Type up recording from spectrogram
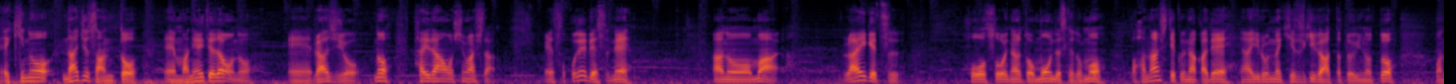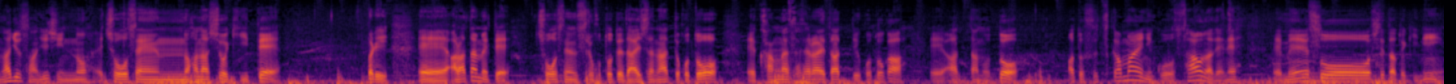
えー、昨日ナジュさんと、えー、マネーテダオの、えー、ラジオの対談をしました、えー、そこでですねあのー、まあ来月放送になると思うんですけども話していく中でいろんな気づきがあったというのと、まあ、ナジュさん自身の挑戦の話を聞いてやっぱり、えー、改めて挑戦することって大事だなってことを、え、考えさせられたっていうことが、え、あったのとあと2日前にこうサウナでね、え瞑想してた時にやっ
